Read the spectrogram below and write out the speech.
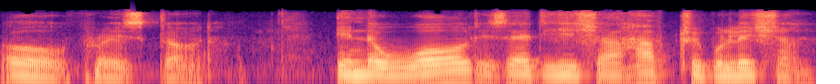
Oh, praise God. In the world, he said, Ye shall have tribulation.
